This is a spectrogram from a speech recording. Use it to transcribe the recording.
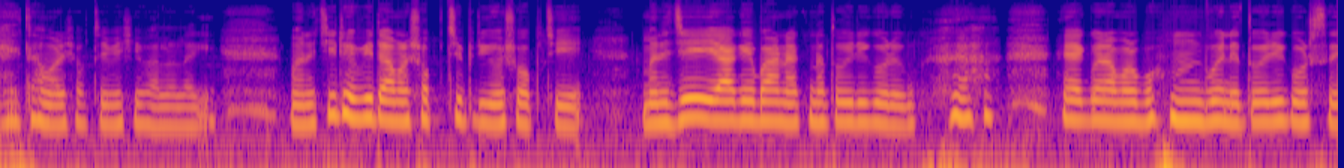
খাইতে আমার সবচেয়ে বেশি ভালো লাগে। মানে চিতই পিঠা আমার সবচেয়ে প্রিয়, সবচেয়ে। মানে যে আগে বানাক না তৈরি করে একবার আমার বোন- তৈরি করছে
